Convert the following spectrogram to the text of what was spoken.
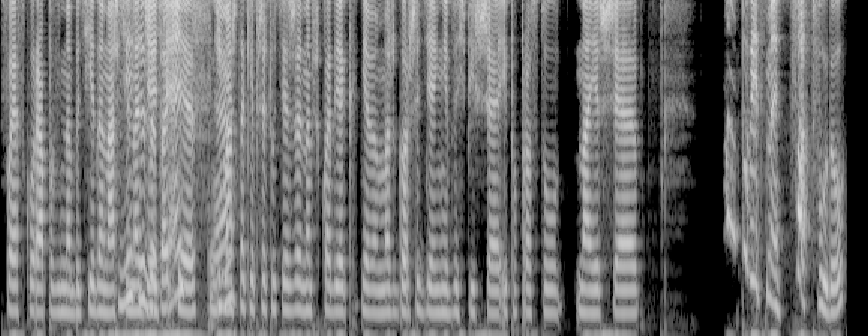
twoja skóra powinna być 11 na Oczywiście, 10. że tak jest, nie? I masz takie przeczucie, że na przykład jak, nie wiem, masz gorszy dzień, nie wyśpisz się i po prostu najesz się, no powiedzmy, fast foodu,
